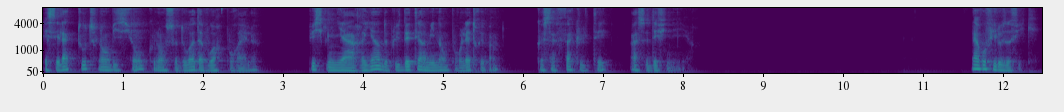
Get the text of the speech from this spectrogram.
et c'est là toute l'ambition que l'on se doit d'avoir pour elle, puisqu'il n'y a rien de plus déterminant pour l'être humain que sa faculté à se définir. La roue philosophique?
